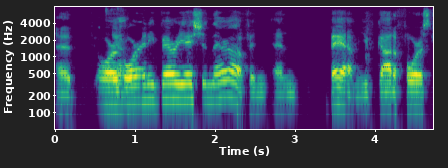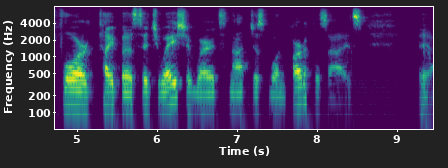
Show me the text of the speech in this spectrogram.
uh, or Yeah. or any variation thereof, and and bam, you've got a forest floor type of situation where it's not just one particle size. Yeah.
